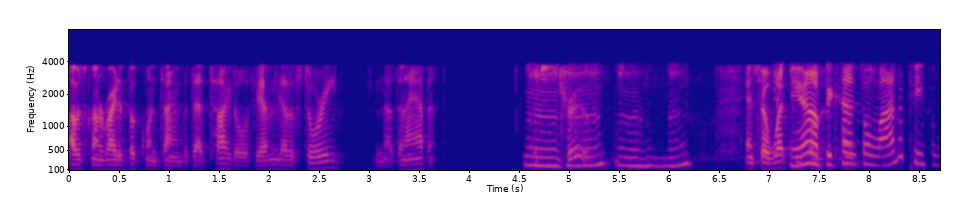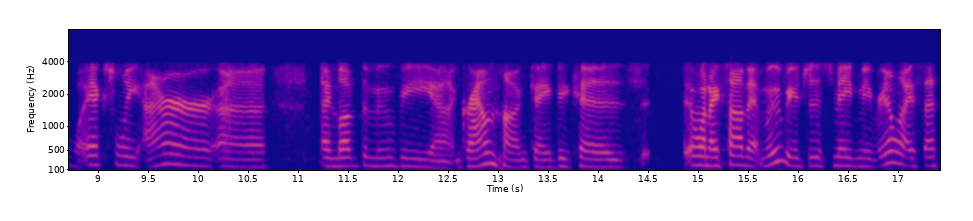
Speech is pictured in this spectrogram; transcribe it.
I was going to write a book one time with that title. If you haven't got a story, nothing happened. Which mm-hmm, is true. Mm-hmm. And so what? yeah, because a lot of people actually are. uh I love the movie uh, Groundhog Day because when I saw that movie, it just made me realize that's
